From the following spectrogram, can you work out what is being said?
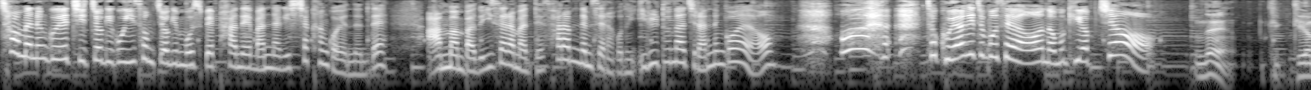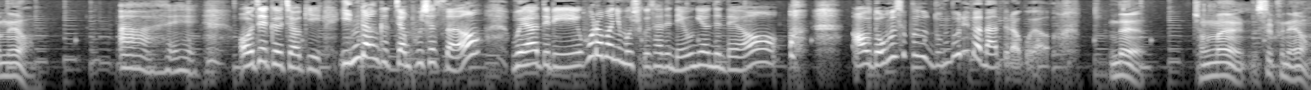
처음에는 그의 지적이고 이성적인 모습에 반해 만나기 시작한 거였는데 앞만 봐도 이 사람한테 사람 냄새라고는 일도 나질 않는 거예요. 와, 저 고양이 좀 보세요. 너무 귀엽죠? 네, 귀, 귀엽네요. 아, 예. 어제 그 저기 인간극장 보셨어요? 외아들이 홀어머니 모시고 사는 내용이었는데요. 아, 너무 슬퍼서 눈물이 다 나더라고요. 네, 정말 슬프네요.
